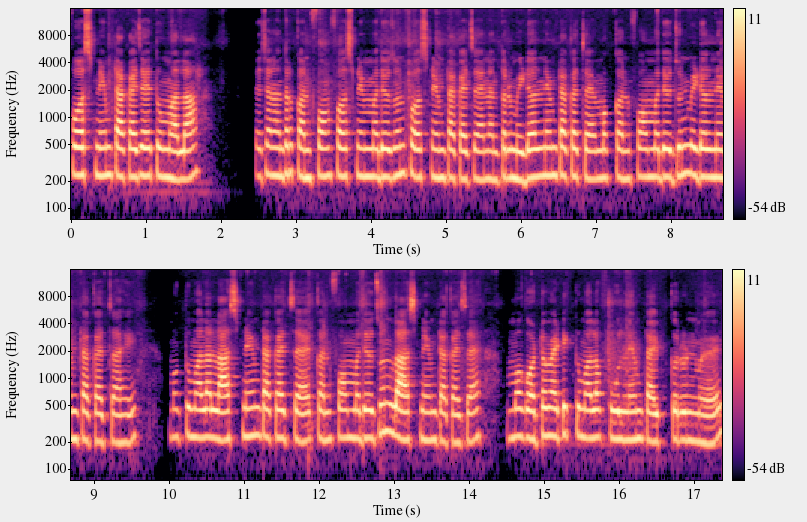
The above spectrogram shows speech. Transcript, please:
फर्स्ट नेम टाकायचं आहे तुम्हाला. त्याच्यानंतर कन्फर्म फर्स्ट नेममध्ये अजून फर्स्ट नेम टाकायचं आहे. नंतर मिडल नेम टाकायचं आहे. मग कन्फर्ममध्ये अजून मिडल नेम टाकायचं आहे. मग तुम्हाला लास्ट नेम टाकायचं आहे. कन्फर्ममध्ये अजून लास्ट नेम टाकायचं आहे. मग ऑटोमॅटिक तुम्हाला फुल नेम टाईप करून मिळेल.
